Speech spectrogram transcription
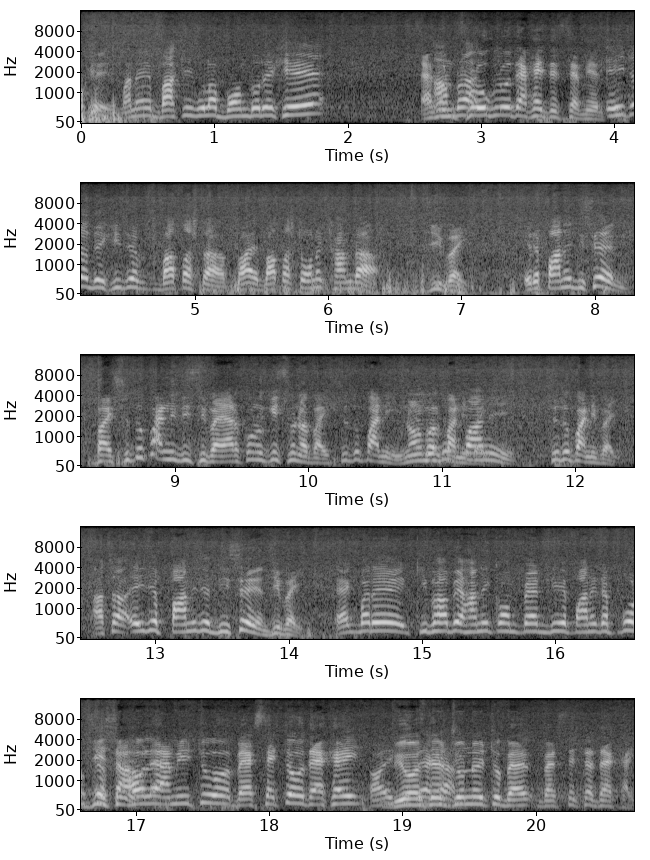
ওকে মানে বাকিগুলা বন্ধ রেখে এখন ফ্লোগুলো দেখাইতেছি আমি এইটা দেখি যে বাতাসটা। ভাই বাতাসটা অনেক ঠান্ডা। জি ভাই। এটা পানি দিছেন? ভাই শুধু পানি দিছি ভাই আর কোনো কিছু না ভাই শুধু পানি নর্মাল পানি পানি? শুধু পানি ভাই। আচ্ছা এই যে পানি যে দিছেন জি ভাই। একবারে কীভাবে হানি কম্প্যাক্ট দিয়ে পানিটা পড়ছে তাহলে আমি একটু ব্যাক সাইডটাও দেখাই ভিউয়ারদের জন্য একটু ব্যাক সাইডটা দেখাই।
